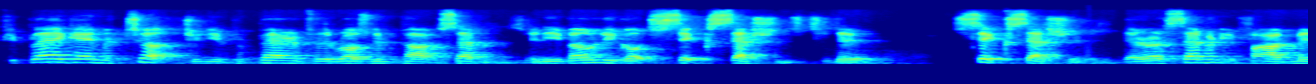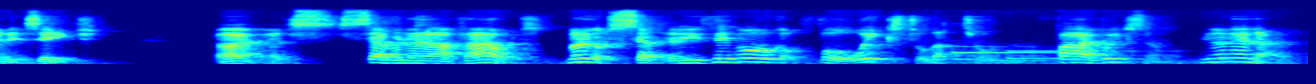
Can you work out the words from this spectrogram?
if you play a game of touch and you're preparing for the Rosslyn Park Sevens and you've only got six sessions to do, six sessions, there are 75 minutes each, right? That's seven and a half hours. You've only got seven, and you think, oh, I've got four weeks till that tournament, five weeks. No, no, no.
